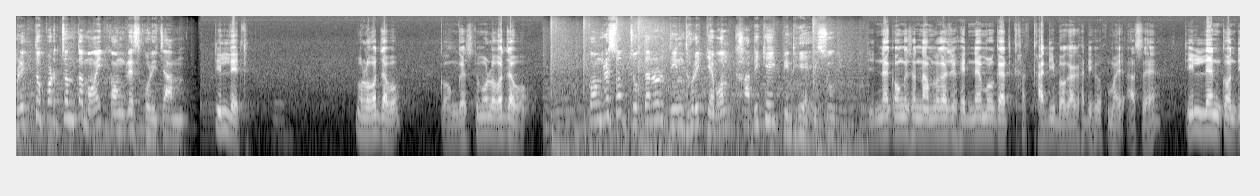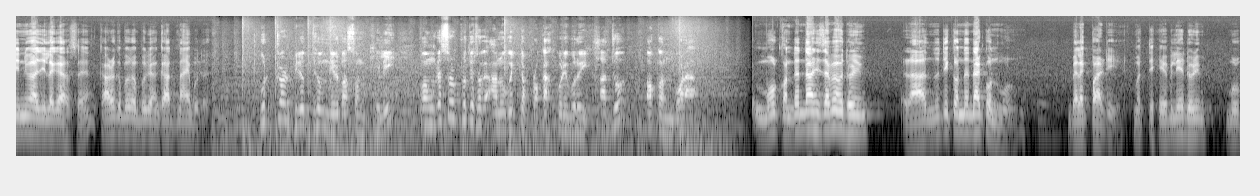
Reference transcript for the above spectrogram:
মৃত্যু পৰ্যন্ত মই কংগ্ৰেছ কৰি যাম। টিল ডেট মোৰ লগত যাব। কংগ্ৰেছটো মোৰ লগত যাব। কংগ্ৰেছত যোগদানৰ দিন ধৰি কেৱল খাদীকেই পিন্ধি আহিছোঁ। যিদিনা কংগ্ৰেছৰ নাম লগাইছোঁ সেইদিনাই মোৰ গাত খাদী বগা খাদী সোমাই আছে। টিল দেন কণ্টিনিউ আজিলৈকে আছে। কাৰো গাত নাই বোধহয়। পুত্ৰৰ বিৰুদ্ধেও নিৰ্বাচন খেলি কংগ্ৰেছৰ প্ৰতি থকা আনুগত্য প্ৰকাশ কৰিবলৈ সাজু অকণ বৰা। মোৰ কণ্টেণ্ডাৰ হিচাপে মই ধৰিম। ৰাজনৈতিক কণ্টেণ্ডাৰ কোন মোৰ? বেলেগ পাৰ্টি। মই সেইবুলিয়ে ধৰিম। মোৰ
